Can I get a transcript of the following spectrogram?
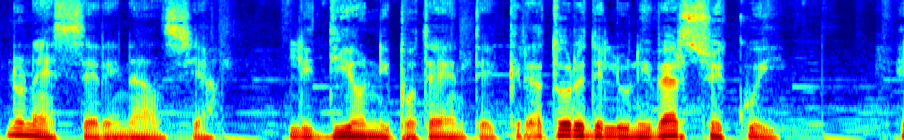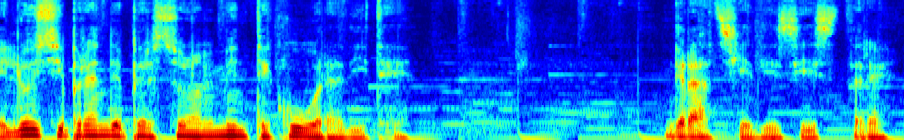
Non essere in ansia, L'Iddio Onnipotente, creatore dell'universo, è qui e Lui si prende personalmente cura di te. Grazie di esistere.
